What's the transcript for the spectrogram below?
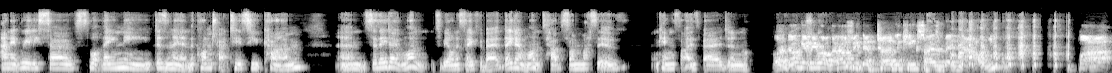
and it really serves what they need, doesn't it? And the contractors who come. Um, so they don't want to be on a sofa bed. They don't want to have some massive king size bed and well, don't get me wrong. I don't think they'd turn the king size bed down, but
